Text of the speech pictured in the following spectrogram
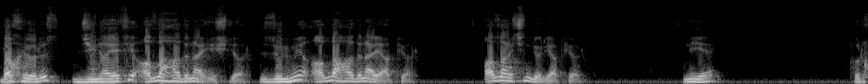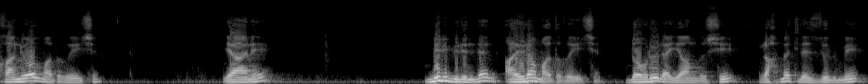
Bakıyoruz, cinayeti Allah adına işliyor. Zulmü Allah adına yapıyor. Allah için diyor yapıyor. Niye? Furkani olmadığı için. Yani birbirinden ayıramadığı için. Doğruyla yanlışı, rahmetle zulmü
